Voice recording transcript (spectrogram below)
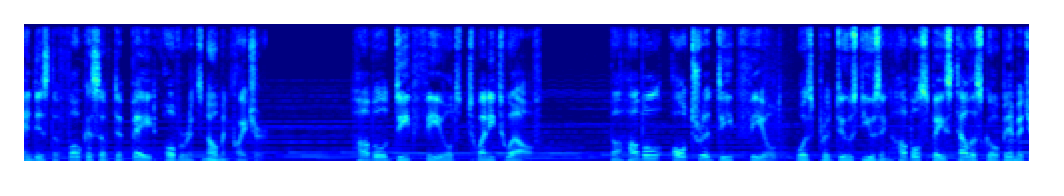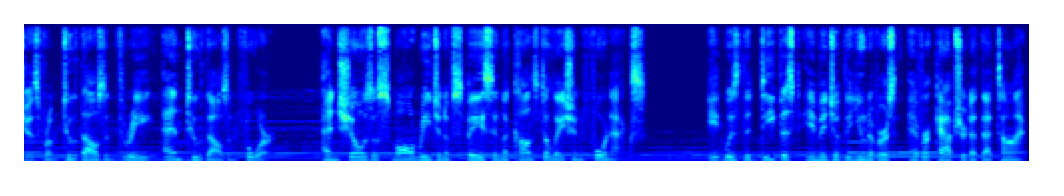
and is the focus of debate over its nomenclature. Hubble Deep Field 2012 The Hubble Ultra Deep Field was produced using Hubble Space Telescope images from 2003 and 2004 and shows a small region of space in the constellation Fornax. It was the deepest image of the universe ever captured at that time,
